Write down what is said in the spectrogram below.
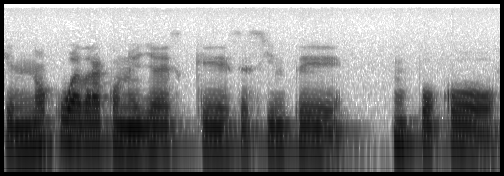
que no cuadra con ella es que se siente un poco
